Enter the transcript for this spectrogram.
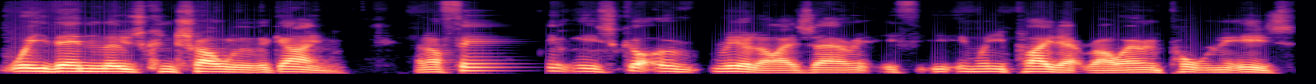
we then lose control of the game. And I think he's got to realise how if when you play that role, how important it is.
